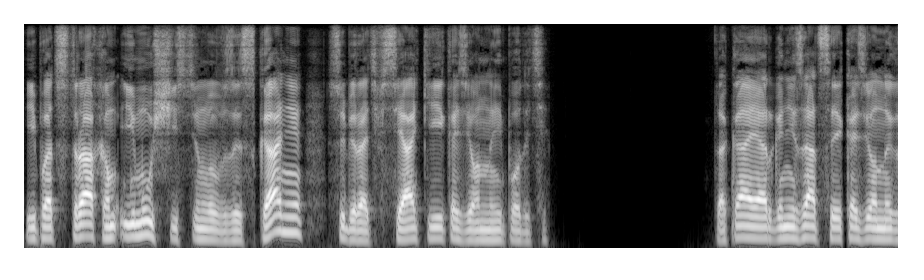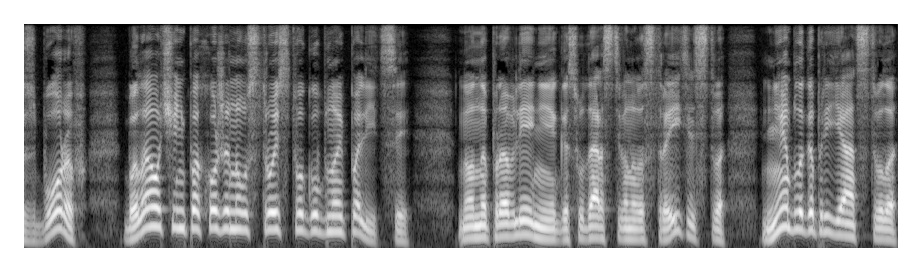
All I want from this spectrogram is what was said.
и под страхом имущественного взыскания собирать всякие казенные подати. Такая организация казенных сборов была очень похожа на устройство губной полиции – но направление государственного строительства не благоприятствовало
